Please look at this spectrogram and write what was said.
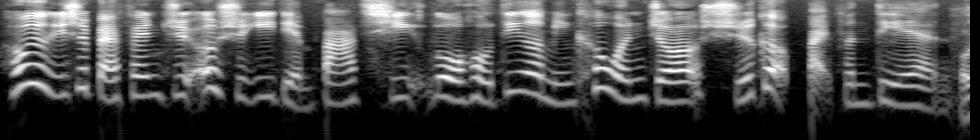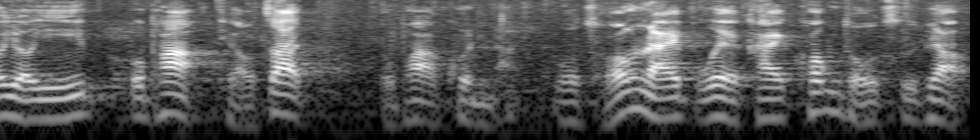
侯友谊是百分之二十一点八七，落后第二名柯文哲十个百分点。侯友谊不怕挑战。不怕困难，我从来不会开空头支票。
